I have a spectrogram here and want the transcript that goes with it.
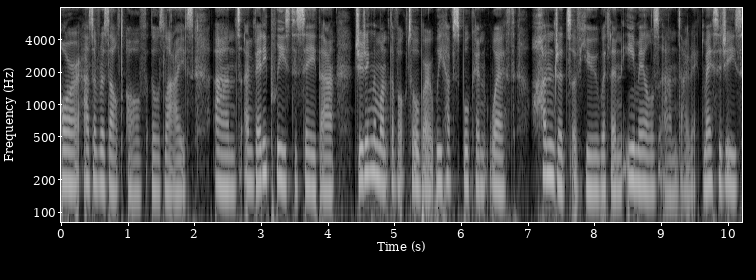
or as a result of those lives. And I'm very pleased to say that during the month of October, we have spoken with hundreds of you within emails and direct messages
